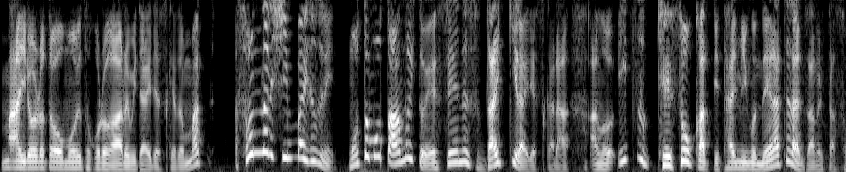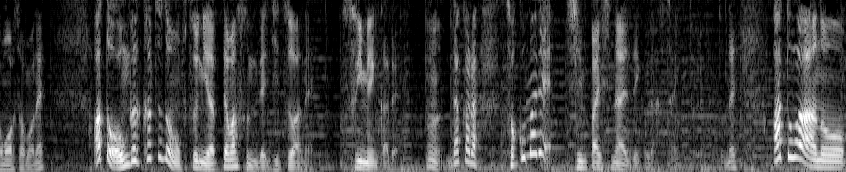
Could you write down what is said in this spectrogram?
まあいろいろと思うところがあるみたいですけど、ま、そんなに心配せずに、もともとあの人 SNS 大嫌いですから、あの、いつ消そうかっていうタイミングを狙ってたんです、あの人はそもそもね。あと音楽活動も普通にやってますんで、実はね、水面下で。うん。だから、そこまで心配しないでくださいということね。あとは、あの、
